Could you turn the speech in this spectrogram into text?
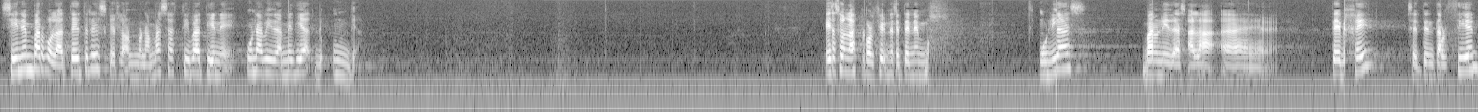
Sin embargo, la T3, que es la hormona más activa, tiene una vida media de un día. Estas son las proporciones que tenemos unidas, van unidas a la eh, TBG, 70%,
